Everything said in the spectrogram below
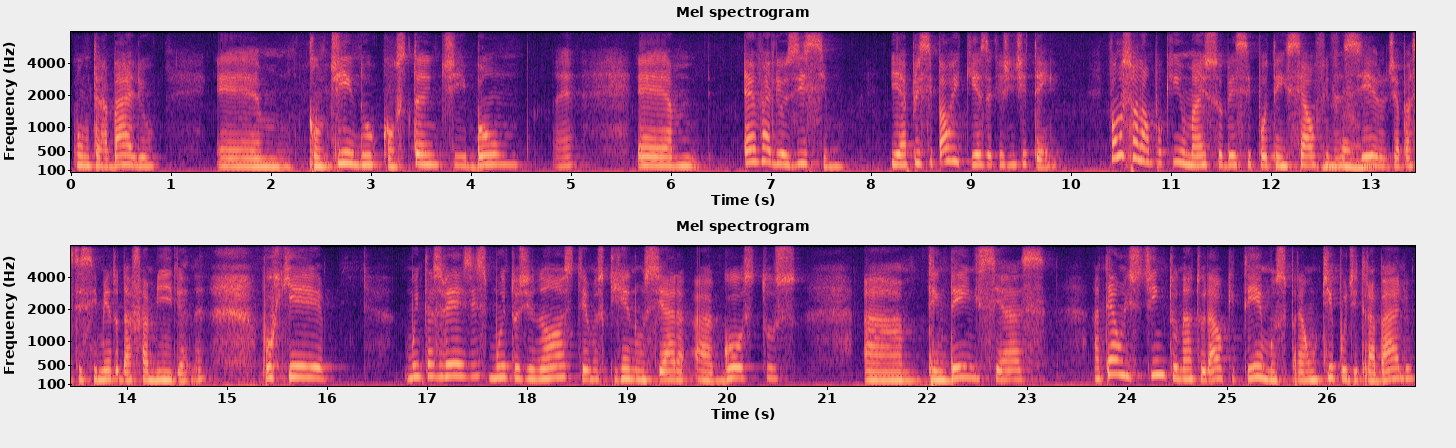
com trabalho é, contínuo, constante, bom, né? É, é valiosíssimo e é a principal riqueza que a gente tem. Vamos falar um pouquinho mais sobre esse potencial financeiro de abastecimento da família, né? Porque muitas vezes, muitos de nós temos que renunciar a gostos, a tendências, até um instinto natural que temos para um tipo de trabalho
